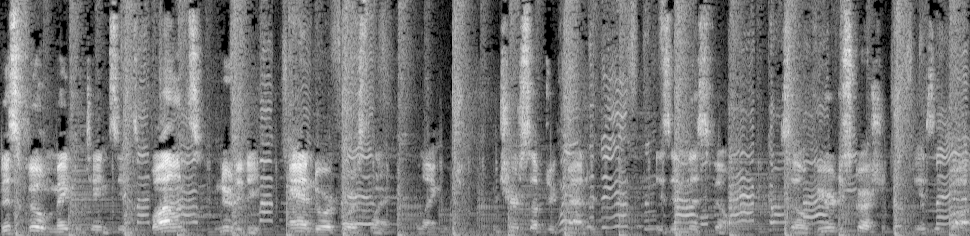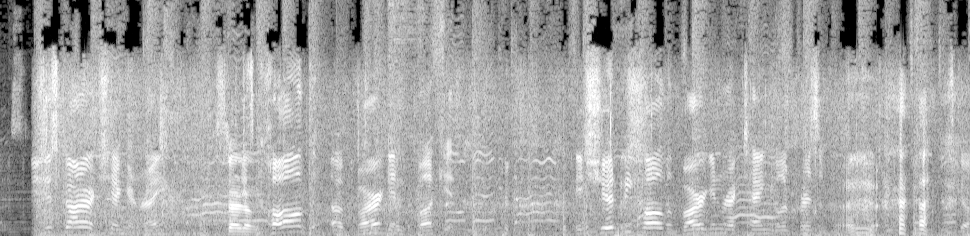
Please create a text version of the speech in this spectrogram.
This film may contain scenes of violence, nudity, and or coarse lang- language. Mature subject matter is in this film, so viewer discretion is advised. You just got our chicken, right? Start It's on. called a bargain bucket. It should be called a bargain rectangular prism. Let's go.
